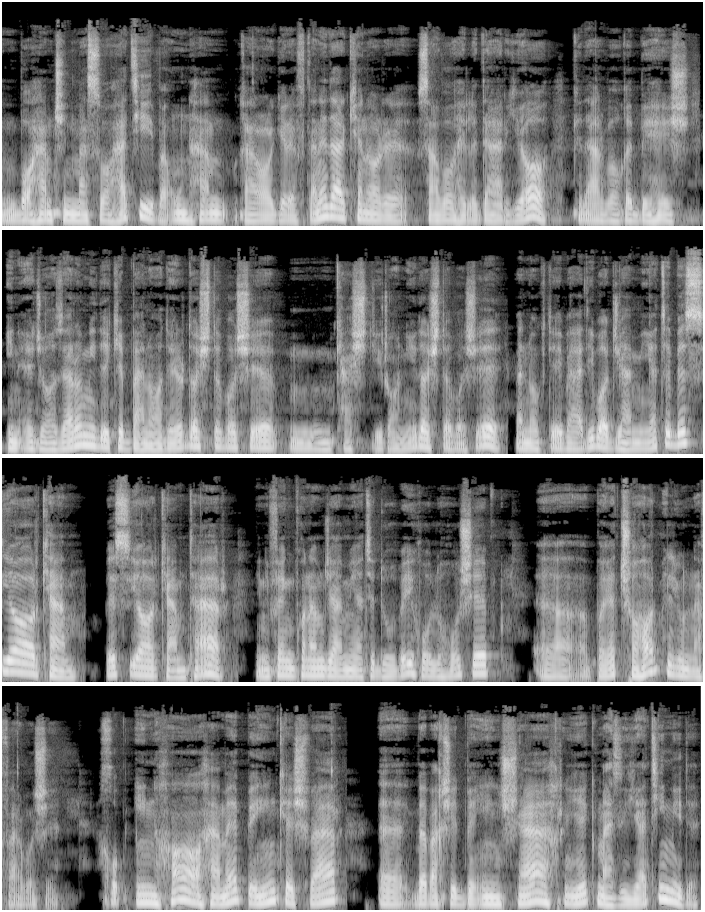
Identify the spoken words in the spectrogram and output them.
با همچین مساحتی و اون هم قرار گرفتن در کنار سواحل دریا که در واقع بهش این اجازه رو میده که بنادر داشته باشه کشتیرانی داشته باشه و نکته بعدی با جمعیت بسیار کم بسیار کمتر. یعنی فکر می‌کنم جمعیت دوبه هول و باید چهار میلیون نفر باشه. خب اینها همه به این کشور ببخشید به این شهر یک مزیتی میده.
